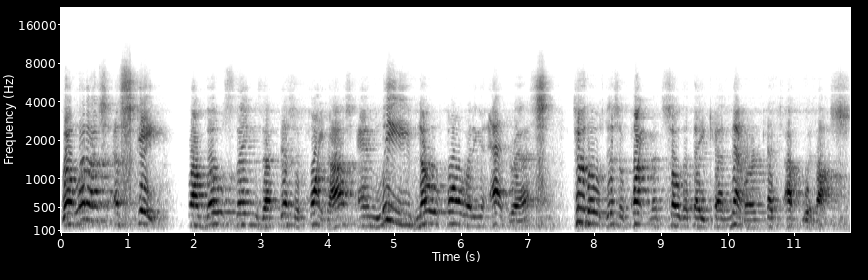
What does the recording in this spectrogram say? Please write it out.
Well, let us escape from those things that disappoint us and leave no forwarding address to those disappointments so that they can never catch up with us.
